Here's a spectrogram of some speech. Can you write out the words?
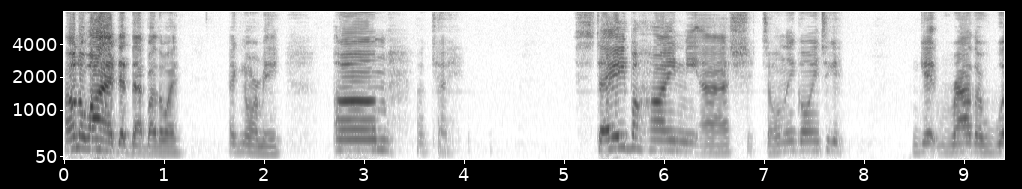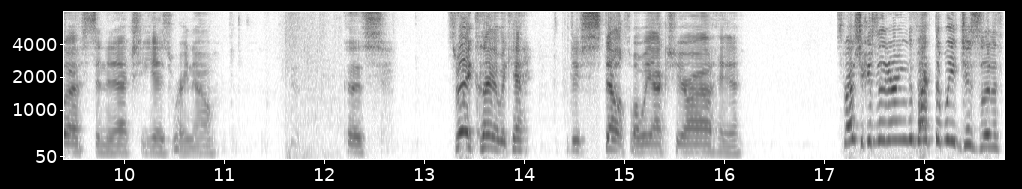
I don't know why I did that, by the way. Ignore me. Um, okay. Stay behind me, Ash. It's only going to get, get rather worse than it actually is right now. Because it's very clear we can't do stealth while we actually are out here. Especially considering the fact that we just lit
